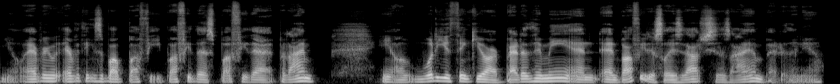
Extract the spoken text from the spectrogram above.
you know every everything's about Buffy, Buffy this, Buffy that. But I'm, you know, what do you think you are better than me? And and Buffy just lays it out. She says, "I am better than you.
